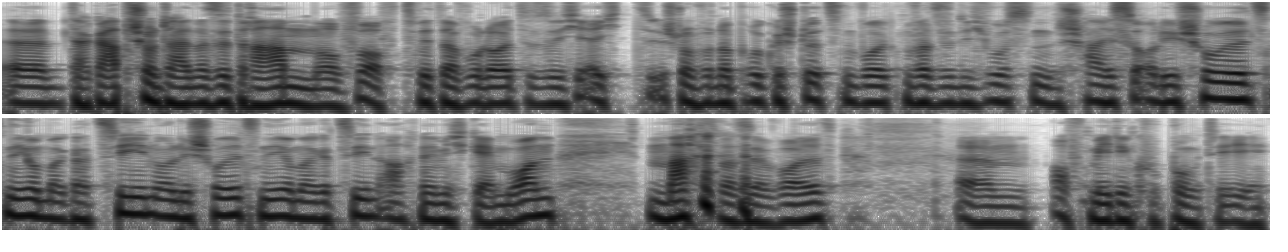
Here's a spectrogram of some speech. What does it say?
Äh, da gab es schon teilweise Dramen auf, auf Twitter, wo Leute sich echt schon von der Brücke stürzen wollten, weil sie nicht wussten, scheiße, Olli Schulz, Neo Magazin, Olli Schulz, Neo Magazin, ach, nämlich Game One. Macht, was ihr wollt. Ähm, auf mediencoup.de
